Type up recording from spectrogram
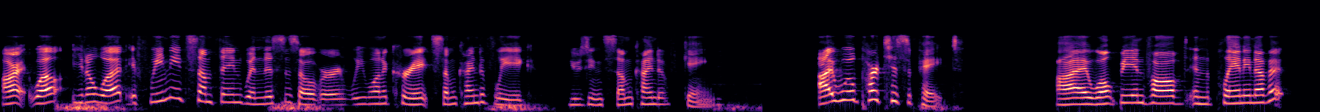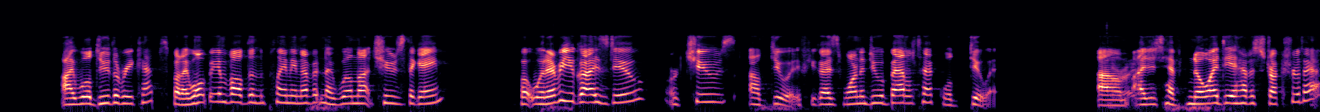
All right. Well, you know what? If we need something when this is over and we want to create some kind of league using some kind of game, I will participate. I won't be involved in the planning of it. I will do the recaps, but I won't be involved in the planning of it and I will not choose the game. But whatever you guys do or choose, I'll do it. If you guys want to do a Battletech, we'll do it. Um, Alright. I just have no idea how to structure that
